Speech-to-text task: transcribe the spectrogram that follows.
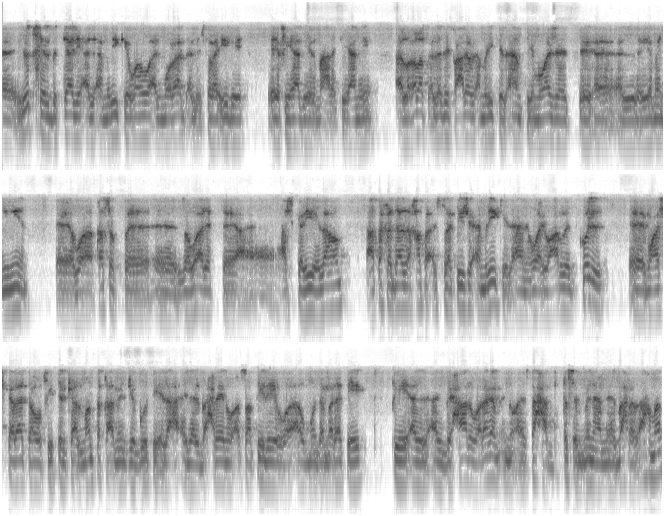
آه، يدخل بالتالي الأمريكي وهو المراد الإسرائيلي آه، في هذه المعركة. يعني الغلط الذي فعله الأمريكي الآن في مواجهة آه، اليمنيين وقصف زوارق عسكرية لهم أعتقد هذا خطأ استراتيجي أمريكي الآن. هو يعرض كل معسكراته في تلك المنطقة من جيبوتي إلى إلى البحرين واساطيله أو مدمراته في البحار ورغم إنه سحب قسم منها من البحر الأحمر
